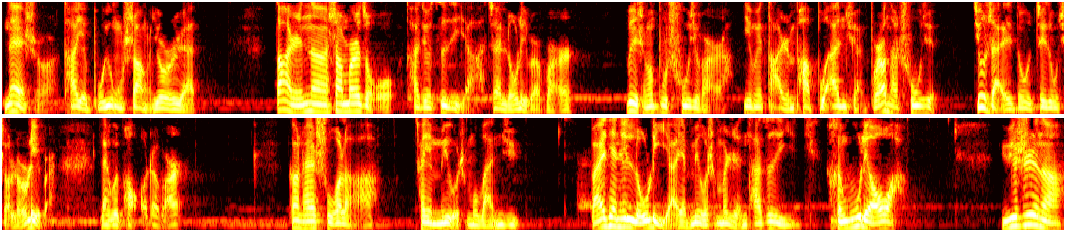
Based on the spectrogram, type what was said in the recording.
那时候他也不用上幼儿园，大人呢上班走，他就自己啊在楼里边玩为什么不出去玩啊？因为大人怕不安全，不让他出去，就在这栋这栋小楼里边来回跑着玩刚才说了啊，他也没有什么玩具。白天这楼里啊也没有什么人，他自己很无聊啊。于是呢，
